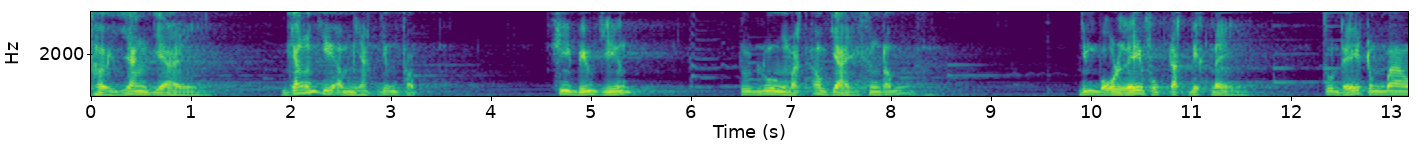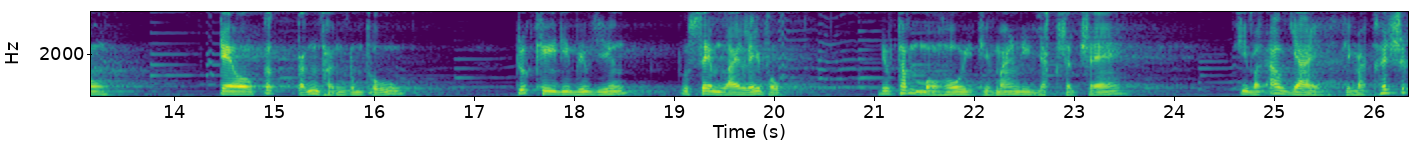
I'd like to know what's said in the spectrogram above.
thời gian dài gắn với âm nhạc dân tộc, khi biểu diễn, tôi luôn mặc áo dài khăn đóng những bộ lễ phục đặc biệt này tôi để trong bao, treo cất cẩn thận trong tủ. Trước khi đi biểu diễn, tôi xem lại lễ phục. Nếu thấm mồ hôi thì mang đi giặt sạch sẽ. Khi mặc áo dài thì mặc hết sức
